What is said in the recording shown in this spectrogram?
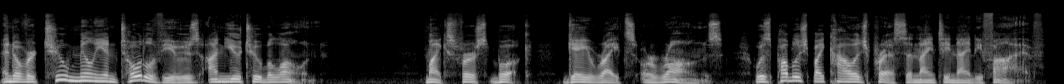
and over 2 million total views on YouTube alone. Mike's first book, Gay Rights or Wrongs, was published by College Press in 1995.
